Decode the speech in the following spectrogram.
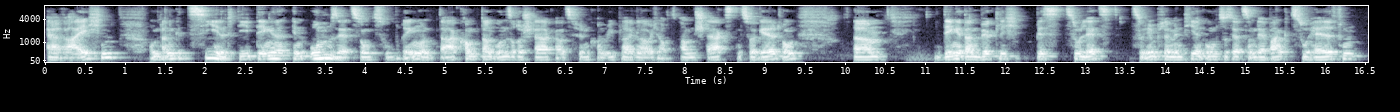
erreichen, um dann gezielt die Dinge in Umsetzung zu bringen. Und da kommt dann unsere Stärke als FinCon Reply, glaube ich, auch am stärksten zur Geltung. Ähm, Dinge dann wirklich bis zuletzt zu implementieren, umzusetzen und der Bank zu helfen,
